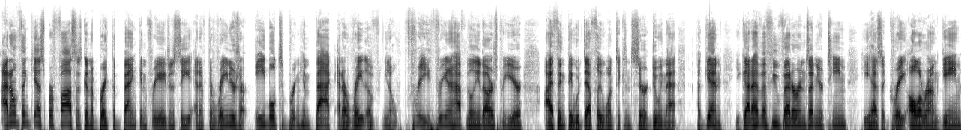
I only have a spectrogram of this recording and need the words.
I don't think Jesper Fast is going to break the bank in free agency. And if the Rangers are able to bring him back at a rate of, you know, three, three and a half million dollars per year, I think they would definitely want to consider doing that. Again, you got to have a few veterans on your team. He has a great all around game.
